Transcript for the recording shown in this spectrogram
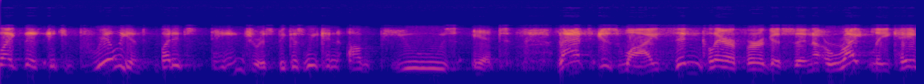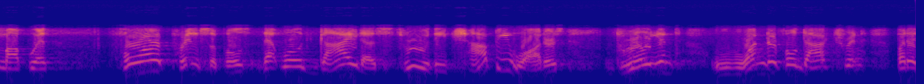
like this. It's brilliant, but it's dangerous because we can abuse it. That is why Sinclair Ferguson rightly came up with four principles that will guide us through the choppy waters. Brilliant, wonderful doctrine, but a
